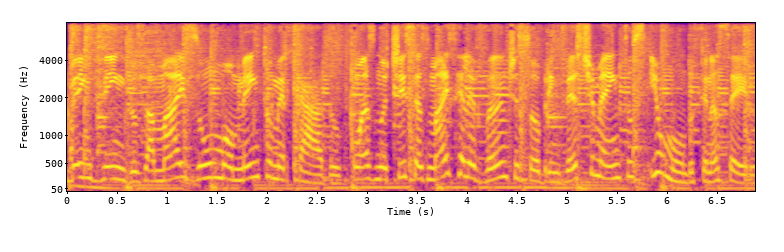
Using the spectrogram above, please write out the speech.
Bem-vindos a mais um Momento Mercado, com as notícias mais relevantes sobre investimentos e o mundo financeiro.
